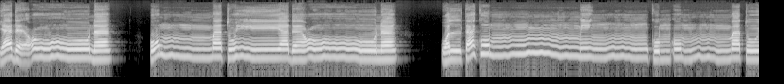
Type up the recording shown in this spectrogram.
ইয়াদউনা উম্মাতুন ইয়াদউনা ওয়ালতাকুম মিনকুম উম্মাতুন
